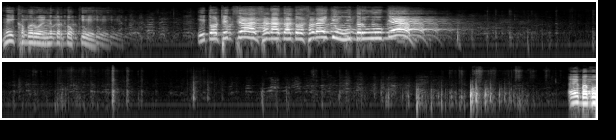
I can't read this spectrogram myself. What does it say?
નહીં ખબર હોય નકર તો કે. એ તો ઠીક છે સડાતા તો સડાઈ ગયું ઉતરવું કેમ? એ બાપુ.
